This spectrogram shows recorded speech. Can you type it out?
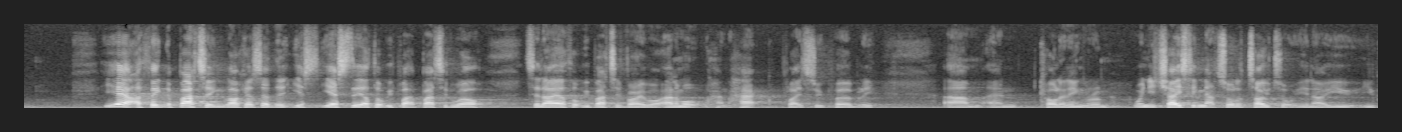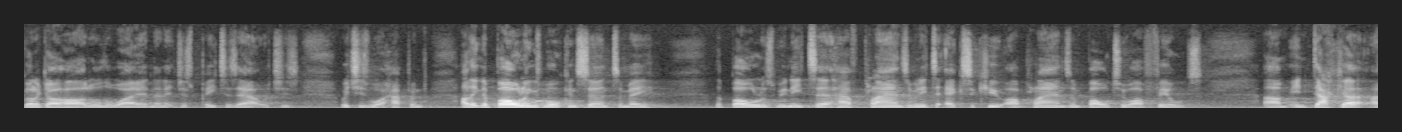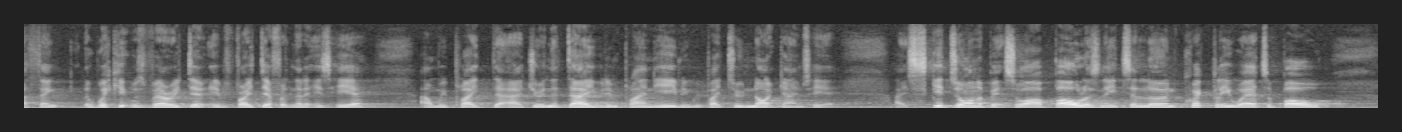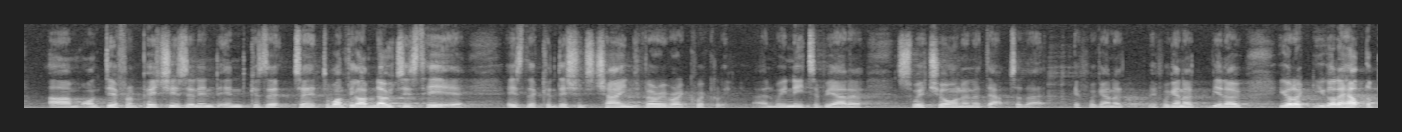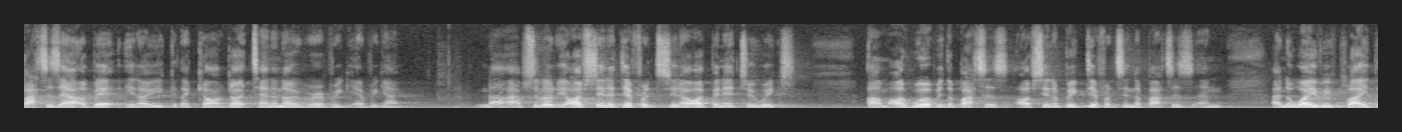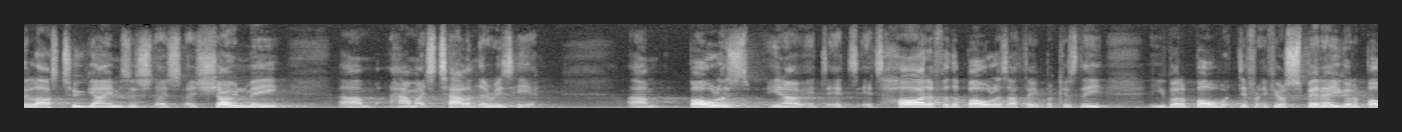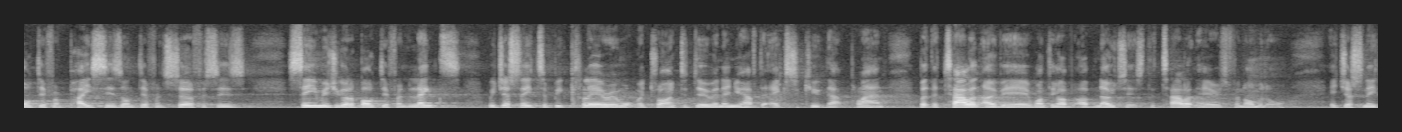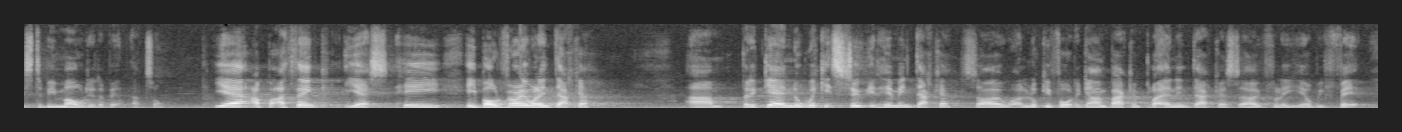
Yeah, I think the batting, like I said, the, yes, yesterday I thought we batted well. Today I thought we batted very well. Anamul and Hack played superbly, um, and Colin Ingram. When you're chasing that sort of total, you know you you've got to go hard all the way, and then it just peters out, which is which is what happened. I think the bowling's more concerned to me. The bowlers, we need to have plans and we need to execute our plans and bowl to our fields. Um, in Dhaka, I think the wicket was very it was very different than it is here, and we played uh, during the day. We didn't play in the evening. We played two night games here. It skids on a bit, so our bowlers need to learn quickly where to bowl um, on different pitches. And because to, to one thing I've noticed here is the conditions change very very quickly, and we need to be able to switch on and adapt to that if we're gonna if we're gonna you know you gotta you gotta help the batters out a bit. You know you, they can't go at ten and over every every game. No, absolutely. I've seen a difference. You know, I've been here two weeks. Um, I've worked with the batters. I've seen a big difference in the batters, and and the way we've played the last two games has, has, has shown me um, how much talent there is here. Um, bowlers, you know, it, it's it's harder for the bowlers, I think, because the you've got to bowl different. If you're a spinner, you've got to bowl different paces on different surfaces. Seamers, you've got to bowl different lengths. We just need to be clear in what we're trying to do, and then you have to execute that plan. But the talent over here, one thing I've, I've noticed, the talent here is phenomenal. It just needs to be moulded a bit, that's all. Yeah, I, I think, yes, he, he bowled very well in Dhaka. Um, but again, the wicket suited him in Dhaka, so I'm looking forward to going back and playing in Dhaka, so hopefully he'll be fit.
